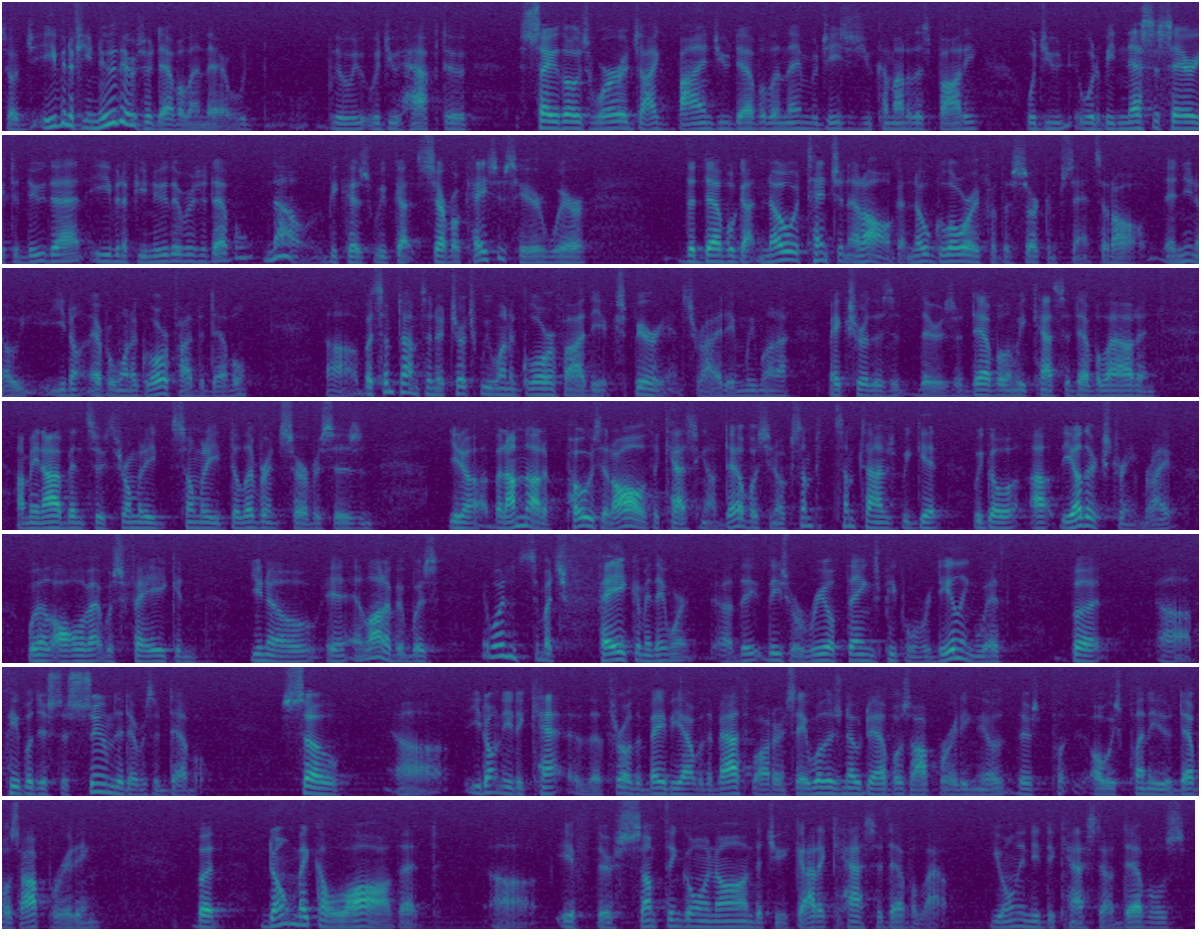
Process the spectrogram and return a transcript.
So even if you knew there was a devil in there, would, would you have to say those words, I bind you, devil, in the name of Jesus, you come out of this body? Would, you, would it be necessary to do that even if you knew there was a devil? No, because we've got several cases here where the devil got no attention at all, got no glory for the circumstance at all. And you know, you don't ever want to glorify the devil. Uh, but sometimes in a church we want to glorify the experience, right? And we want to make sure there's a, there's a devil and we cast the devil out. And I mean, I've been through so many so many deliverance services, and you know, but I'm not opposed at all to casting out devils. You know, some, sometimes we get we go out the other extreme, right? Well, all of that was fake, and you know, and a lot of it was it wasn't so much fake. I mean, they weren't uh, they, these were real things people were dealing with, but uh, people just assumed that there was a devil. So uh, you don't need to ca- the, throw the baby out with the bathwater and say, well, there's no devils operating. You know, there's pl- always plenty of devils operating, but don't make a law that uh, if there's something going on that you got to cast a devil out. You only need to cast out devils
